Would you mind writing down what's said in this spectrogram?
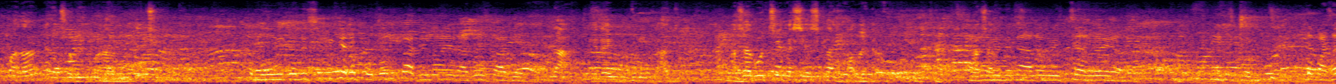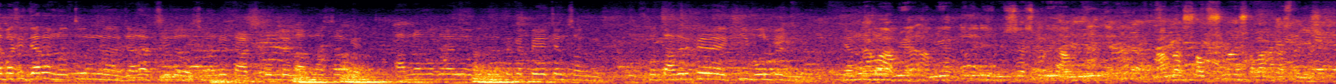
উপাদান ছবি করার মধ্যে ছিল। প্রথম কাজ না এর আগেও কাজ? না এটাই প্রথম কাজ। আশা করছি এটা শেষ কাজ হবে না। আগামী দিনে আরও ইচ্ছা রয়ে গেল। তো পাশাপাশি যারা নতুন যারা ছিল সঙ্গে কাজ করলেন আপনার সঙ্গে আপনার মতো একজন অভিনেতাকে পেয়েছেন সঙ্গে। তো তাদেরকে কি বলবেন? কেমন আমি আমি একটা জিনিস বিশ্বাস করি আমি আমরা সবসময় সবার কাছ থেকে শিখি।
